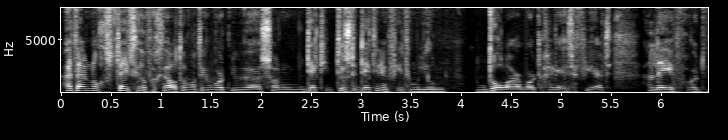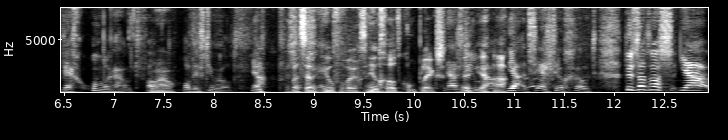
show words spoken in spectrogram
uiteindelijk nog steeds heel veel geld. Want er wordt nu eh, zo'n 13, tussen de 13 en 14 miljoen dollar wordt er gereserveerd. Alleen voor het wegonderhoud van Wauw. Walt Disney World. Ja, dus Maar dat het is, ook heel veel wegen. Een heel groot complex. ja, normaal. Ja. het is echt heel groot. Dus dat was ja,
